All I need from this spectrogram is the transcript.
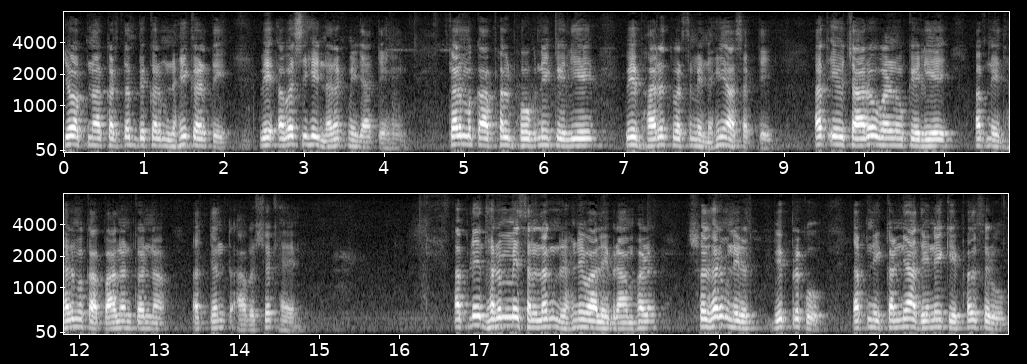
जो अपना कर्तव्य कर्म नहीं करते वे अवश्य ही नरक में जाते हैं। कर्म का फल भोगने के लिए वे भारतवर्ष में नहीं आ सकते। अतएव चारों वर्णों के लिए अपने धर्म का पालन करना अत्यंत आवश्यक है। अपने धर्म में संलग्न रहने वाले ब्राह्मण स्वधर्म विप्र को अपनी कन्या देने के फलस्वरूप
